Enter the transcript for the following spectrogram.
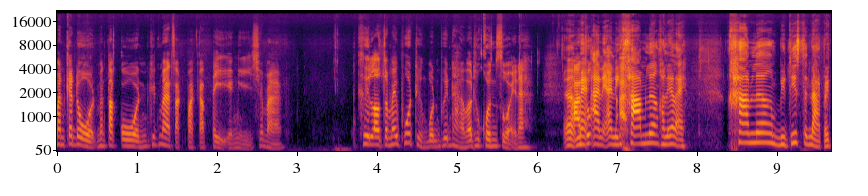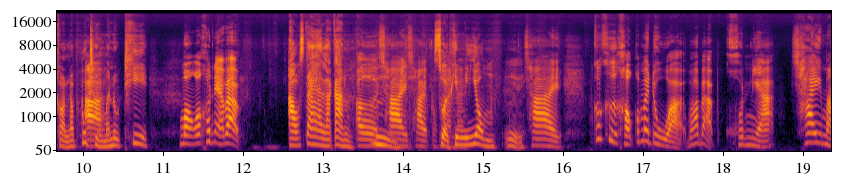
มันกระโดดมันตะโกนขึ้นมาจากปกติอย่างนี้ใช่ไหม คือเราจะไม่พูดถึงบนพื้นฐานว่าทุกคนสวยนะเออไม่ทุกอันนี้อันนี้ข้ามเรื่องเขาเรียกอะไร ข้ามเรื่อง beauty standard ไปก่อนแล้วพูดถึงอะมนุษย์ที่ มองว่าคนเนี้ยแบบเอาสแตนละกัน เออมใช่ใช่ประาณสวยพิมพ์นิยม อืมใช่ ก็คือเขาก็มาดูอะว่าแบบคนเนี้ย ใช่ไหม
